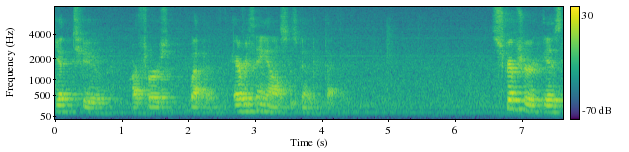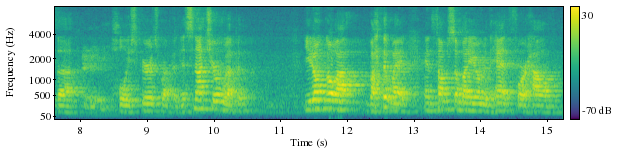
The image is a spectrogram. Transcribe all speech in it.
get to our first weapon. Everything else has been protected. Scripture is the Holy Spirit's weapon. It's not your weapon. You don't go out, by the way, and thump somebody over the head for how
